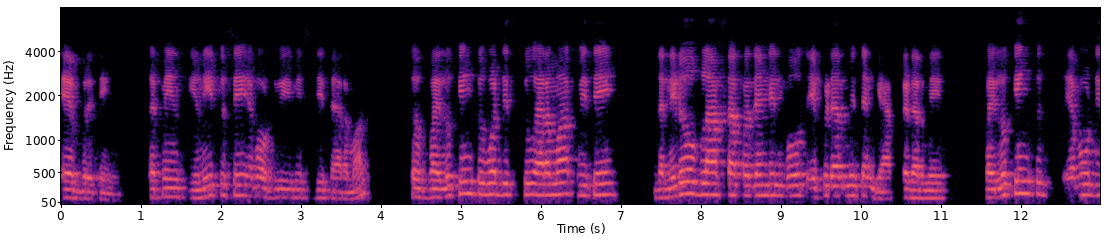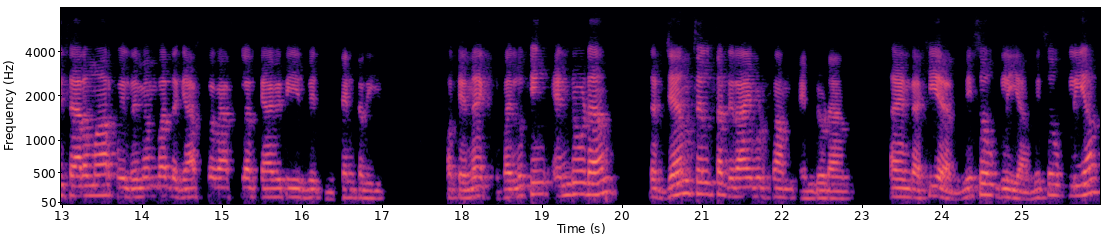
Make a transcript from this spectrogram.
everything. That means you need to say about, we miss this arrow mark. So by looking toward these two arrow marks, we say the cnidoblasts are present in both epidermis and gastrodermis. By looking to about this arrow mark, we'll remember the gastrovascular cavity is with mesenteries. Okay, next, by looking endoderm, the germ cells are derived from endoderm. And uh, here, mesoglea. Mesoglea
